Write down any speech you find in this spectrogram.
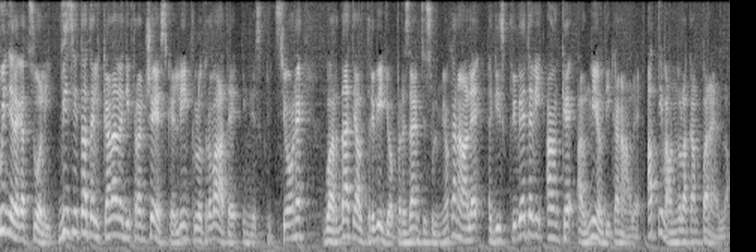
Quindi ragazzuoli, visitate il canale di Francesca, il link lo trovate in descrizione, guardate altri video presenti sul mio canale ed iscrivetevi anche al mio di canale, attivando la campanella.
